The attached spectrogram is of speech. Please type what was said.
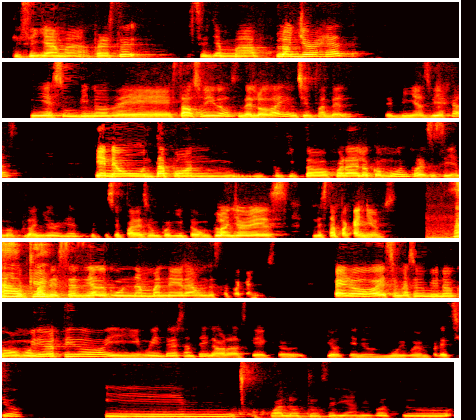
que se llama, pero este se llama Plunger Head y es un vino de Estados Unidos, de Loda y un Sinfandel, de viñas viejas. Tiene un tapón un poquito fuera de lo común, por eso se llama Plunger Head, porque se parece un poquito. Un plunger es un destapacaños. Ah, Se parece de alguna manera a un destapacaños. Pero se me hace un vino como muy divertido y muy interesante y la verdad es que creo tiene un muy buen precio. ¿Y mm, cuál otro sería mi go-to?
